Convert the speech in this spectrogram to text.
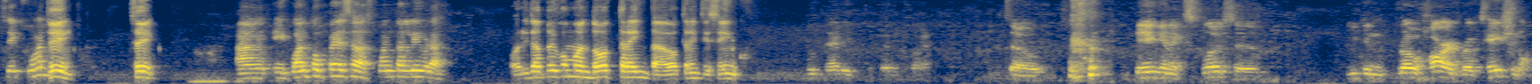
Six one. Sí, sí. Ah, ¿Y cuánto pesas? ¿Cuántas libras? Ahorita estoy como en 230, 235. So, big and explosive you can throw hard rotational.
